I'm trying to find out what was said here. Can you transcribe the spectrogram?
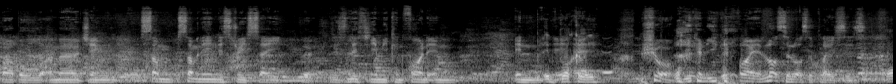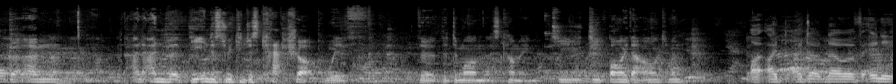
bubble emerging? Some some in the industry say that there's lithium you can find it in in, in broccoli. Uh, sure, you can you can find it in lots and lots of places, yeah. but, um, and and that the industry can just catch up with the, the demand that's coming. Do you, do you buy that argument? I, I, don't know of any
